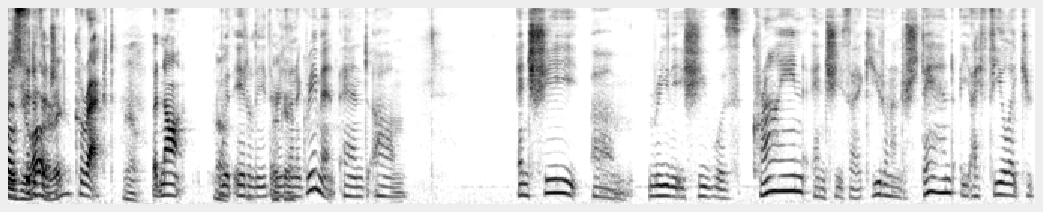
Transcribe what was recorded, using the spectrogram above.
countries you are, citizenship. right? Correct. Yeah. But not No. with Italy. There is Okay. an agreement, and um, and she um, really she was crying, and she's like, "You don't understand. I feel like you're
